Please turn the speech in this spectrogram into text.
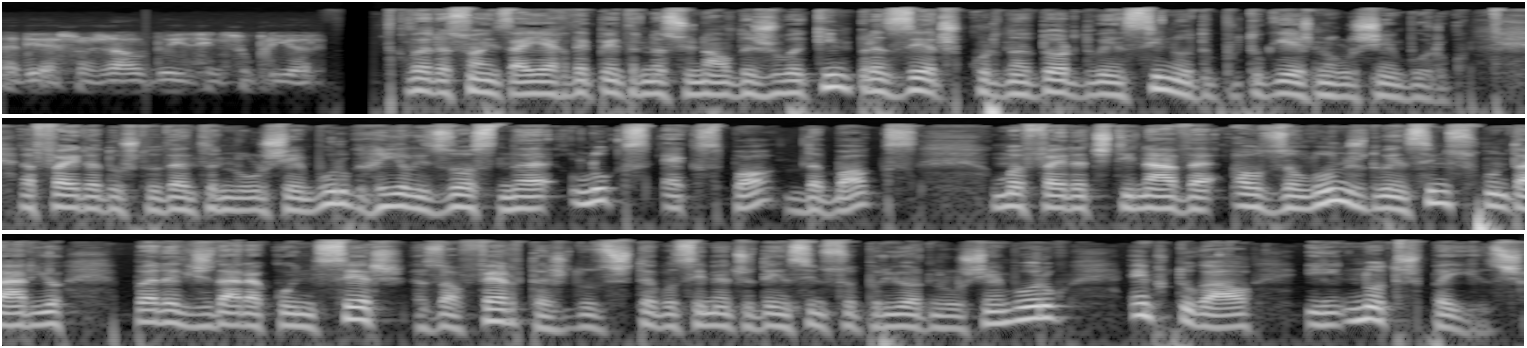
a Direção-Geral do Ensino Superior. Declarações à RDP Internacional de Joaquim Prazeres, coordenador do ensino de português no Luxemburgo. A Feira do Estudante no Luxemburgo realizou-se na Lux Expo, da Box, uma feira destinada aos alunos do ensino secundário para lhes dar a conhecer as ofertas dos estabelecimentos de ensino superior no Luxemburgo, em Portugal e noutros países.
